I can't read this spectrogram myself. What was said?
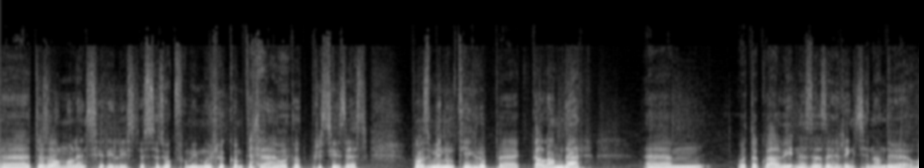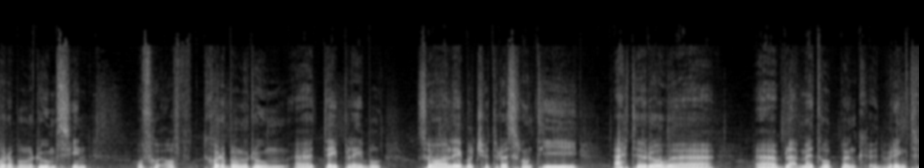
Uh, het is allemaal in Cyrillisch, dus het is ook voor mij moeilijk om te zeggen wat dat precies is. Volgens mij noemt die groep uh, Kalandar. Um, wat ik wel weet is dat ze gelinkt zijn aan de Horrible Room scene. Of, of het Horrible Room tape label. Zo'n labeltje uit Rusland die echt een rauwe uh, black metal punk uitbrengt.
